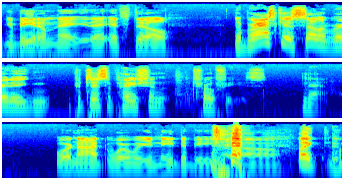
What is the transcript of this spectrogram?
you beat them. They, they it's still Nebraska is celebrating participation trophies now. We're not where we need to be. uh, Like, no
